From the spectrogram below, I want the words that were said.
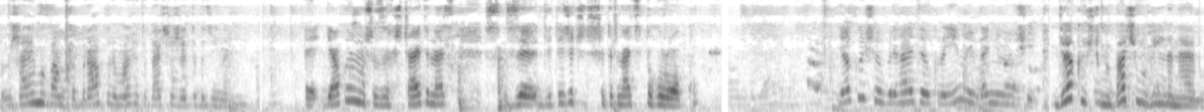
Бажаємо вам добра, перемоги та далі жити без війни. Е, Дякуємо, що захищаєте нас з 2014 року. Дякую, що оберігаєте Україну і вдень і вночі. Дякую, що ми бачимо вільне небо.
